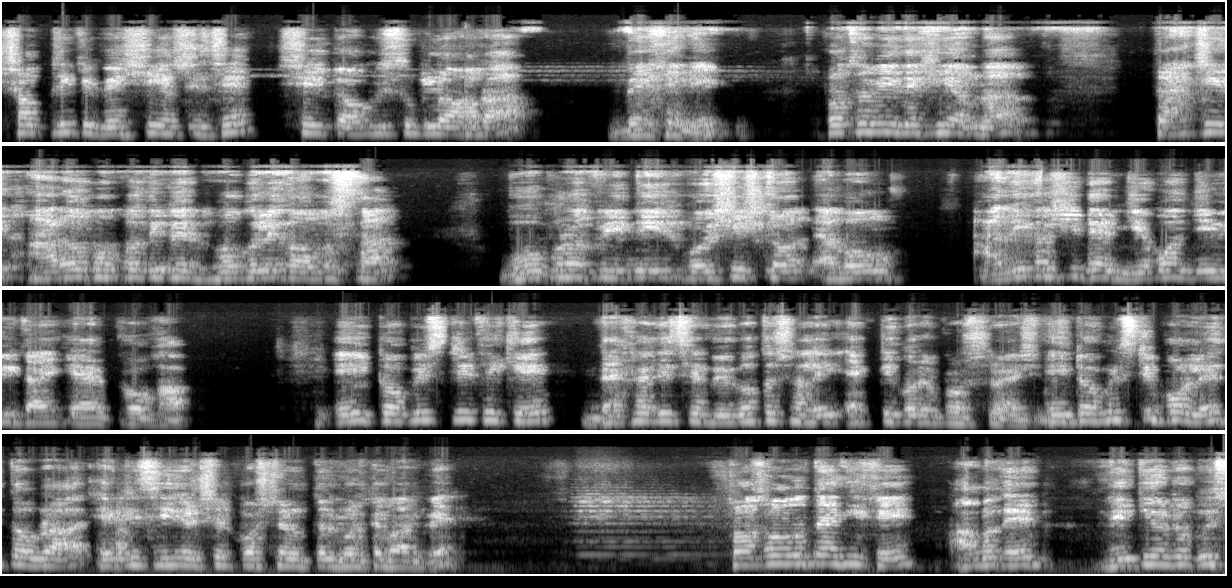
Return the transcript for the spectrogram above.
সব থেকে বেশি এসেছে, সেই টপিকগুলো আমরা দেখে নিই। প্রথমেই দেখি আমরা প্রাচীন আরব উপদ্বীপের ভৌগোলিক অবস্থা, ভূপ্রকৃতির বৈশিষ্ট্য এবং আদিবাসীদের জীবন জীবিকায় এর প্রভাব। এই টপিকটি থেকে দেখা যাচ্ছে বিগত সালে একটি করে প্রশ্ন আসে এই টপিকটি পড়লে তোমরা একটি সিরিয়াসের প্রশ্নের উত্তর করতে পারবে। প্রথম অধ্যায় থেকে আমাদের দ্বিতীয় টপিক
